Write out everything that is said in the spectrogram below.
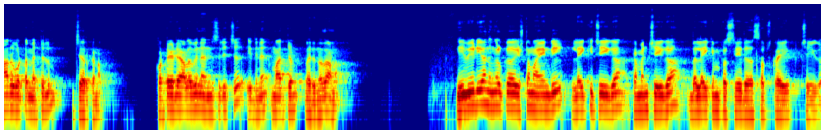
ആറ് കൊട്ട മെറ്റലും ചേർക്കണം. കൊട്ടയുടെ അളവിനനുസരിച്ച് ഇതിന് മാറ്റം വരുന്നതാണ്. ഈ വീഡിയോ നിങ്ങൾക്ക് ഇഷ്ടമായെങ്കിൽ ലൈക്ക് ചെയ്യുക കമന്റ് ചെയ്യുക ബെല്ലൈക്കൻ പ്രസ് ചെയ്ത് സബ്സ്ക്രൈബ് ചെയ്യുക.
